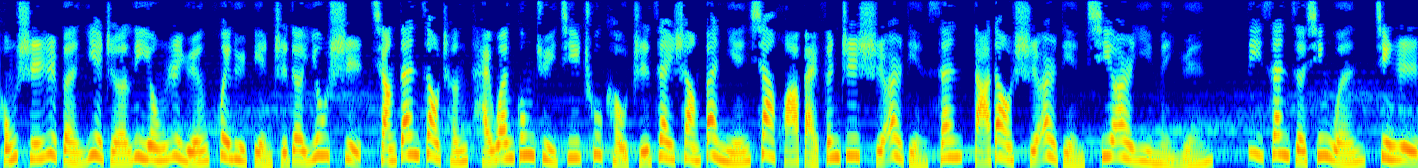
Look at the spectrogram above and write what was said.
同时，日本业者利用日元汇率贬值的优势抢单，造成台湾工具机出口值在上半年下滑百分之十二点三，达到十二点七二亿美元。第三则新闻，近日，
